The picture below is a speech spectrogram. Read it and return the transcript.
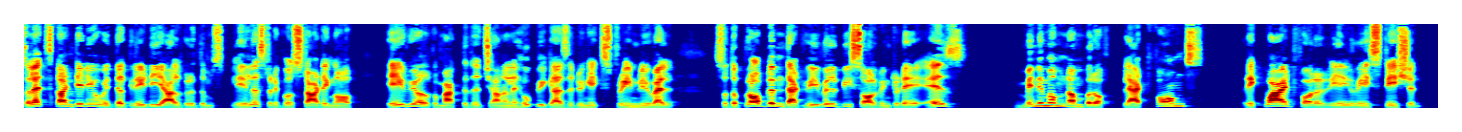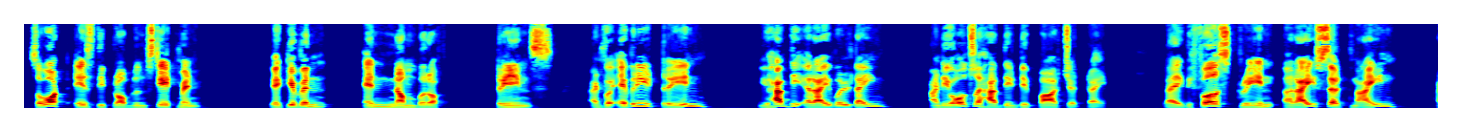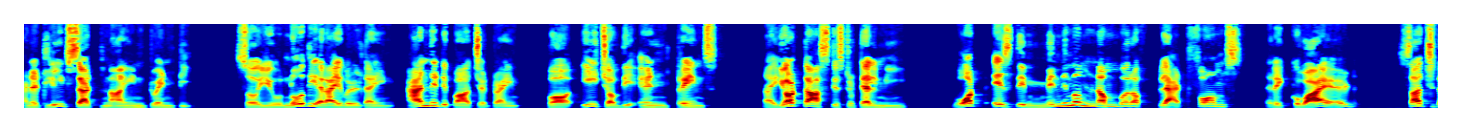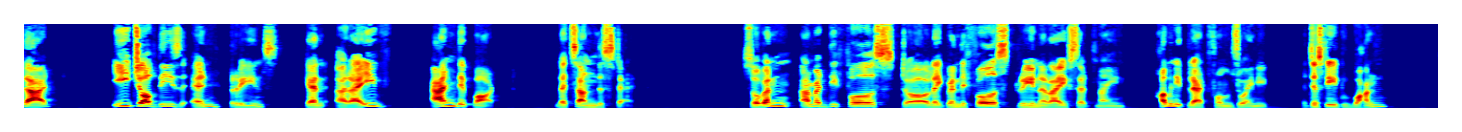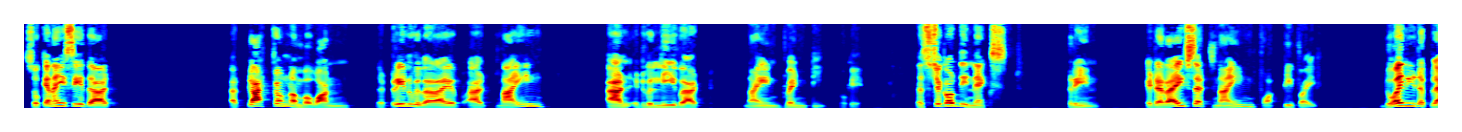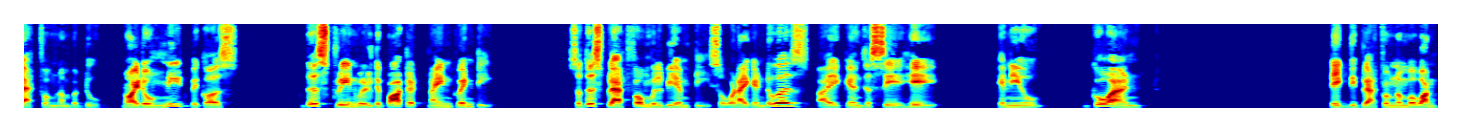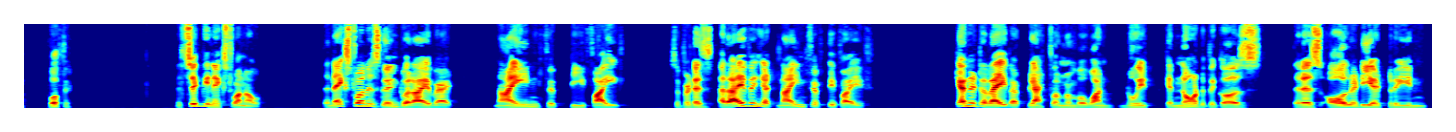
So let's continue with the greedy algorithms playlist. Before starting off, hey, welcome back to the channel. I hope you guys are doing extremely well. So the problem that we will be solving today is minimum number of platforms required for a railway station. So what is the problem statement? You're given n number of trains and for every train you have the arrival time and you also have the departure time. Like the first train arrives at 9 and it leaves at 9.20. So you know the arrival time and the departure time for each of the n trains. Now your task is to tell me what is the minimum number of platforms required such that each of these n trains can arrive and depart. Let's understand. So when I'm at the first, uh, like when the first train arrives at 9, how many platforms do I need? I just need one. So can I say that at platform number 1, the train will arrive at 9 and it will leave at 9.20. Okay. Let's check out the next train. It arrives at 9.45. Do I need a platform number 2? No, I don't need because this train will depart at 9.20. So this platform will be empty. So what I can do is I can just say, hey, can you go and take the platform number one? Perfect. Let's check the next one out. The next one is going to arrive at 9.55. So if it is arriving at 9.55, can it arrive at platform number one? No, it cannot because there is already a train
